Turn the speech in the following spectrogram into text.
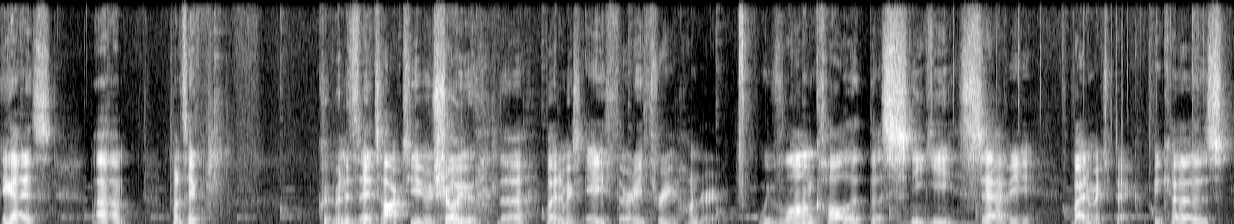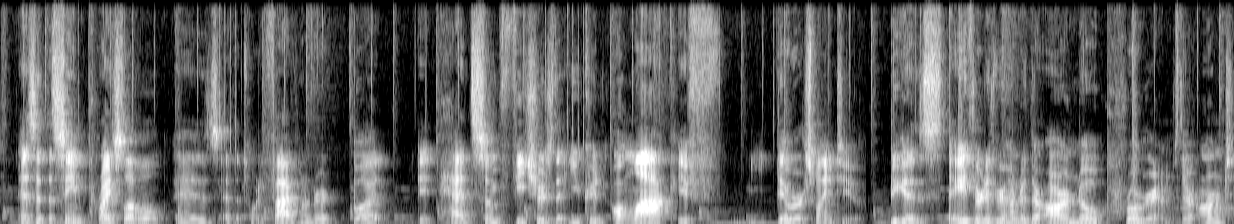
Hey guys, um, I want to take a quick minute today to talk to you show you the Vitamix A3300. We've long called it the sneaky savvy Vitamix pick because it's at the same price level as at the 2500, but it had some features that you could unlock if they were explained to you. Because the A3300, there are no programs. There aren't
